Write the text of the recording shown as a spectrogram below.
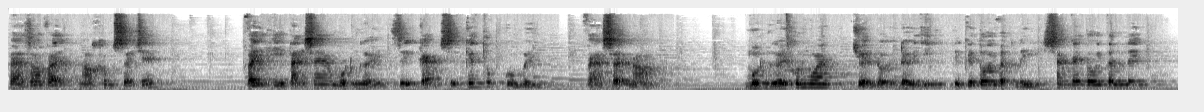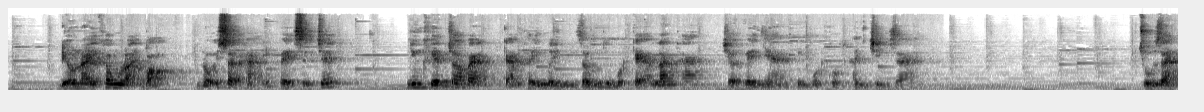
và do vậy nó không sợ chết. Vậy thì tại sao một người dự cảm sự kết thúc của mình và sợ nó một người khôn ngoan chuyển đổi đời y từ cái tôi vật lý sang cái tôi tâm linh. Điều này không loại bỏ nỗi sợ hãi về sự chết, nhưng khiến cho bạn cảm thấy mình giống như một kẻ lang thang trở về nhà từ một cuộc hành trình dài. Chú giải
